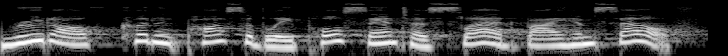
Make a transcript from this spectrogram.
Rudolph couldn't possibly pull Santa's sled by himself.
